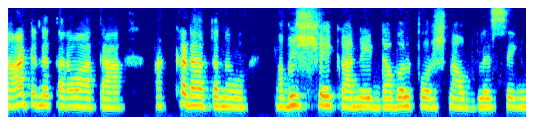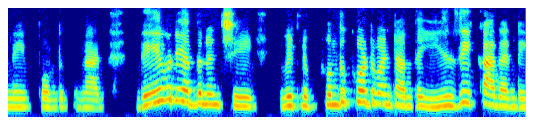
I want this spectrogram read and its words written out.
దాటిన తర్వాత అక్కడ అతను అభిషేకాన్ని డబుల్ పోర్షన్ ఆఫ్ బ్లెస్సింగ్ని పొందుకున్నాడు. దేవుని యొద్ నుంచి వీటిని పొందుకోవటం అంటే అంత ఈజీ కాదండి.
